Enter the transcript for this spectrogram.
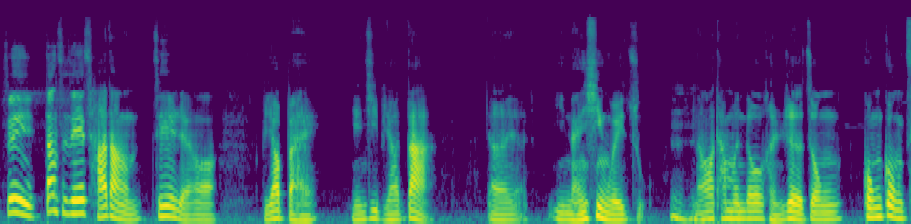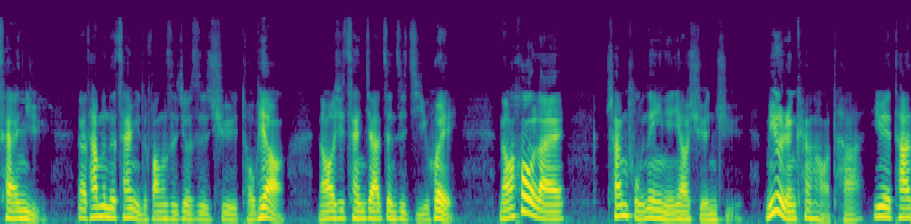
所以当时这些茶党这些人哦，比较白，年纪比较大，呃，以男性为主，嗯，然后他们都很热衷公共参与，那他们的参与的方式就是去投票，然后去参加政治集会，然后后来川普那一年要选举。没有人看好他，因为他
